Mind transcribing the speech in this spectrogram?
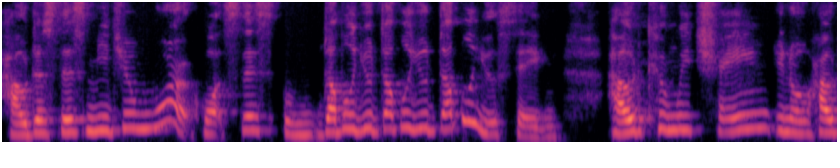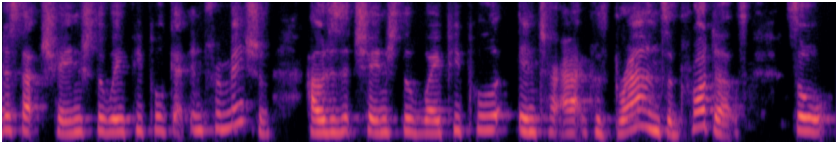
how does this medium work? What's this www thing? How can we change you know how does that change the way people get information? How does it change the way people interact with brands and products? So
